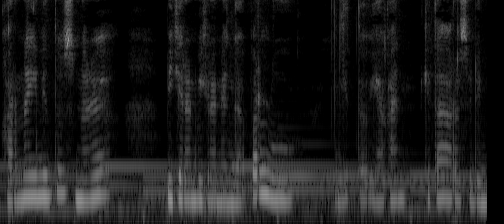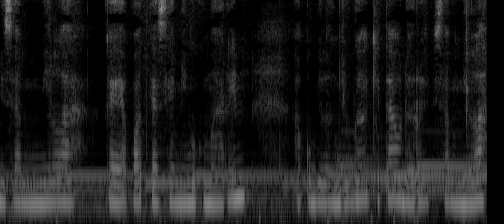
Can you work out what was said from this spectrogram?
Karena ini tuh sebenarnya pikiran-pikiran yang nggak perlu gitu ya kan. Kita harus sudah bisa memilah kayak podcast yang minggu kemarin aku bilang juga kita udah bisa memilah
